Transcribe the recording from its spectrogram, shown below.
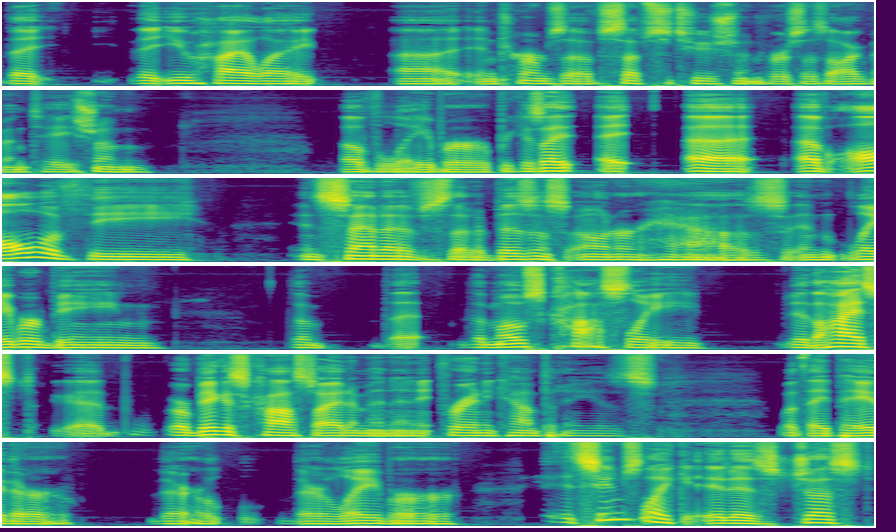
that that you highlight uh, in terms of substitution versus augmentation of labor? Because I, I uh, of all of the incentives that a business owner has, and labor being the the, the most costly, the highest uh, or biggest cost item in any, for any company is what they pay their their their labor. It seems like it is just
